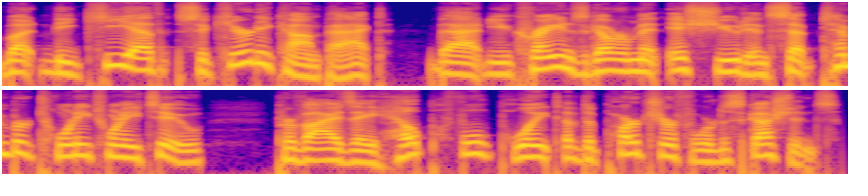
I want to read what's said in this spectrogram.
but the Kiev Security Compact that Ukraine's government issued in September 2022 provides a helpful point of departure for discussions.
